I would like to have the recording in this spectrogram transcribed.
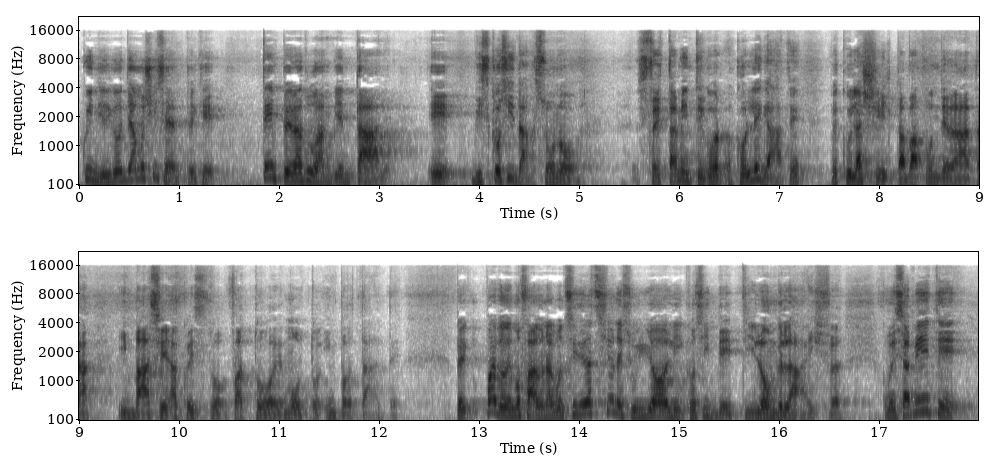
Quindi ricordiamoci sempre che temperatura ambientale e viscosità sono strettamente collegate, per cui la scelta va ponderata in base a questo fattore molto importante. poi dovremo fare una considerazione sugli oli cosiddetti long life. Come sapete,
